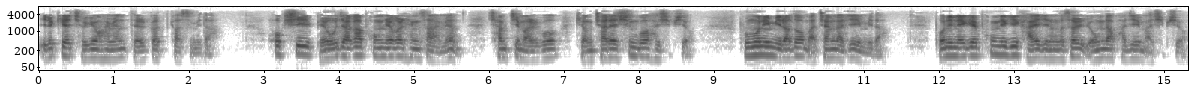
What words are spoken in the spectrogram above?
이렇게 적용하면 될 것 같습니다. 혹시 배우자가 폭력을 행사하면 참지 말고 경찰에 신고하십시오. 부모님이라도 마찬가지입니다. 본인에게 폭력이 가해지는 것을 용납하지 마십시오.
